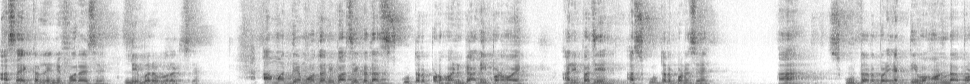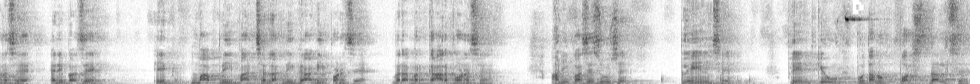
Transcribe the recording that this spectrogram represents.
આ સાયકલ લઈને ફરે છે લેબર વર્ક છે. આ મધ્યમ હોય તો એની પાસે કદાચ સ્કૂટર પણ હોય ને ગાડી પણ હોય. આની પાસે આ સ્કૂટર પણ છે, હા સ્કૂટર પણ એક્ટિવા હોન્ડા પણ છે. એની પાસે એક માપની પાંચ છ લાખની ગાડી પણ છે, બરાબર કાર પણ છે. આની પાસે શું છે? પ્લેન છે. પ્લેન કેવું? પોતાનું પર્સનલ છે.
